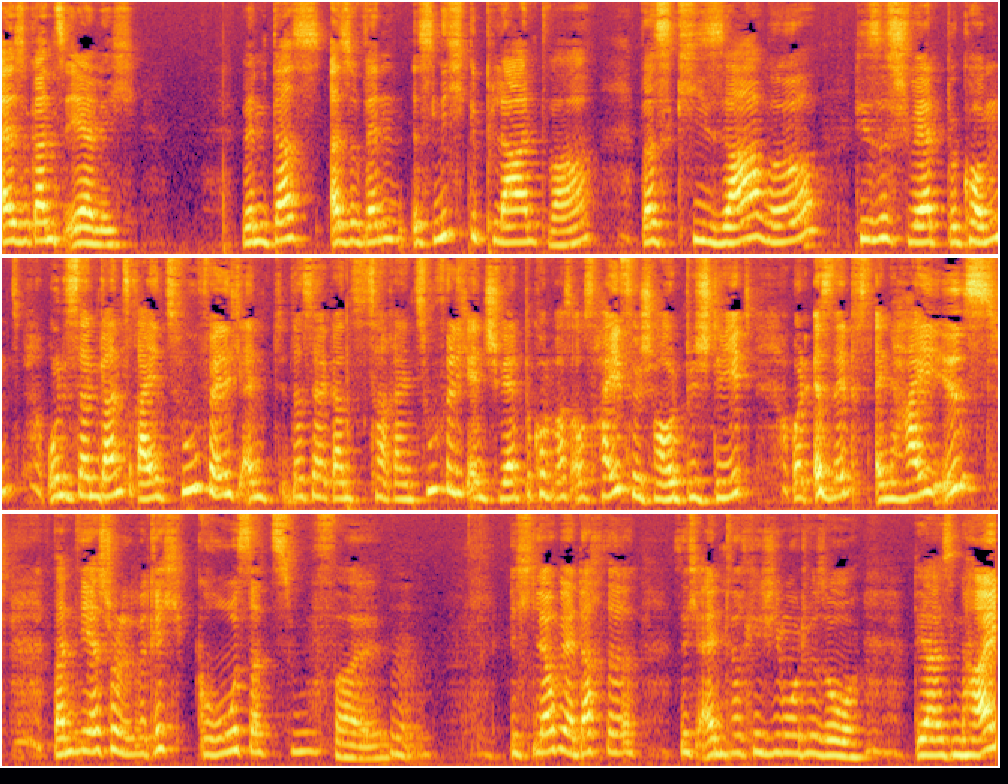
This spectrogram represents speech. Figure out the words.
Also ganz ehrlich, wenn das, also wenn es nicht geplant war, dass Kisame dieses Schwert bekommt und es dann ganz rein zufällig ein, dass er ganz rein zufällig ein Schwert bekommt, was aus Haifischhaut besteht und er selbst ein Hai ist, dann wäre es schon ein recht großer Zufall. Hm. Ich glaube, er dachte sich einfach Kishimoto so, der ist ein Hai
